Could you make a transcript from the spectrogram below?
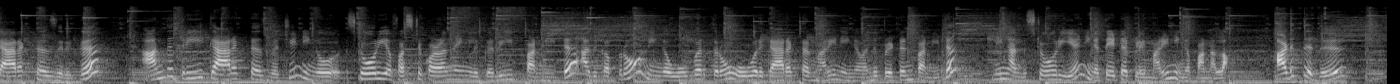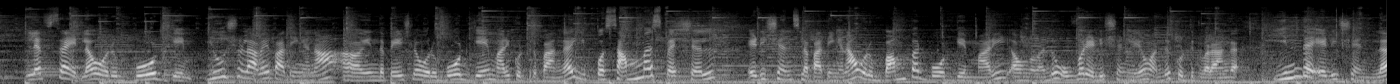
கேரக்டர்ஸ் இருக்குது அந்த த்ரீ கேரக்டர்ஸ் வச்சு நீங்கள் ஸ்டோரியை ஃபஸ்ட்டு குழந்தைங்களுக்கு ரீட் பண்ணிவிட்டு அதுக்கப்புறம் நீங்கள் ஒவ்வொருத்தரும் ஒவ்வொரு கேரக்டர் மாதிரி நீங்கள் வந்து ப்ரிட்டன் பண்ணிவிட்டு நீங்கள் அந்த ஸ்டோரியை நீங்கள் தேட்டர் ப்ளே மாதிரி நீங்கள் பண்ணலாம். அடுத்தது லெஃப்ட் சைடில் ஒரு போர்ட் கேம் யூஸ்வலாகவே பார்த்தீங்கன்னா இந்த பேஜில் ஒரு போர்ட் கேம் மாதிரி கொடுத்துருப்பாங்க. இப்போ சம்மர் ஸ்பெஷல் எடிஷன்ஸில் பார்த்தீங்கன்னா ஒரு பம்பர் போர்ட் கேம் மாதிரி அவங்க வந்து ஒவ்வொரு எடிஷன்லேயும் வந்து கொடுத்துட்டு வராங்க. இந்த எடிஷனில்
